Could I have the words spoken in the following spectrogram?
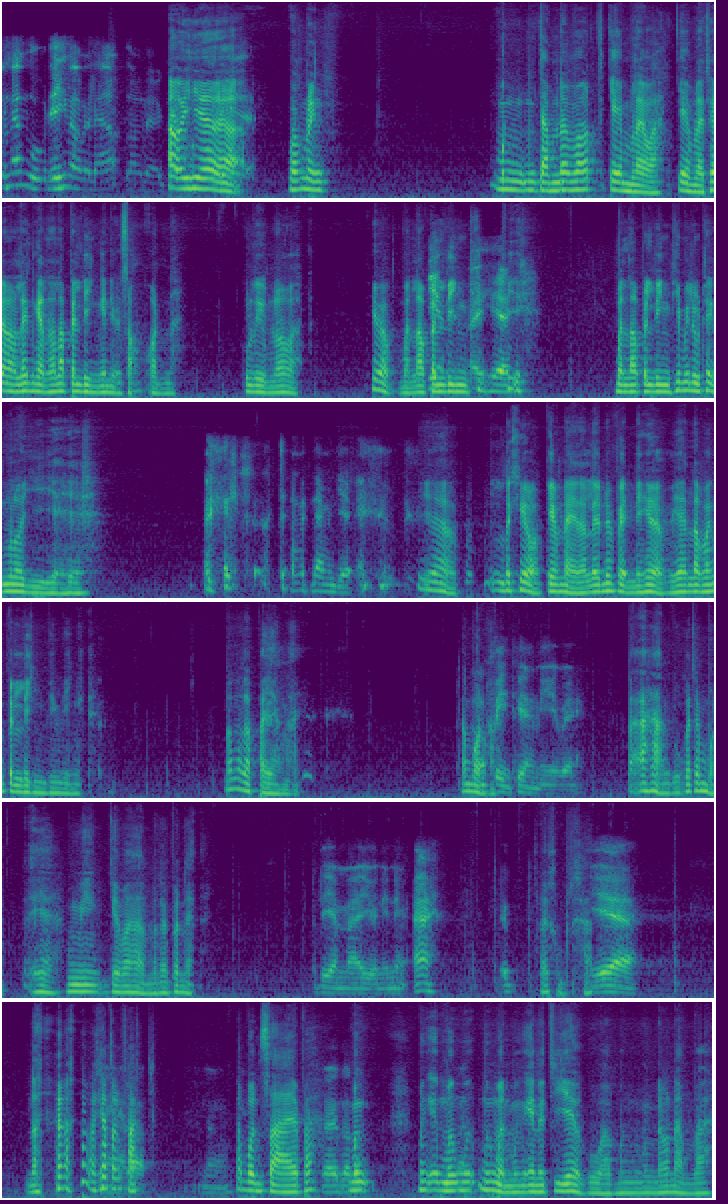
นู่นผมนั่งหมูทิ้งเราไปแล้ว เราเหลือเอาไอ้เหี้ยแป๊บนึงมึงมึงจำได้ว่าเกมอะไรวะ เกมอะไรที่เราเล่นกันแล้วเราเป็นลิงกันอยู่สองคนนะกูลืมแล้วอะที่แบบเหมือนเราเป็นลิงที่ที่เหมือนเราเป็นลิงที่ไม่รู้เทคโนโลยีอะเฮ้ยจำไม่ได้มันเยอะเหี้ยแล้วคือแบบเกมไหนเราเล่นไม่เป็นนี่คือแบบเฮ้ยเราแม่งเป็นลิงจริงๆอะแล้วเราจะไปยังไงข้างบนต้องอะปีนเครื่องหนี้ไป แต่อาหารกูก็จะหมด เอ้ยมีเกมอาหารมาได้ปะเนี่ยเตรียมมาอยู่นิดนึงอะใช้ขอบคุณครับเย้นะมันก็ต้องพักเนอะข้างบนทรายปะเราเรามึงมึงมึงมึงมึงเหมือนมึงเอเนอร์จีเยอะกว่ากูอะมึงมึงแนะนำปะ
